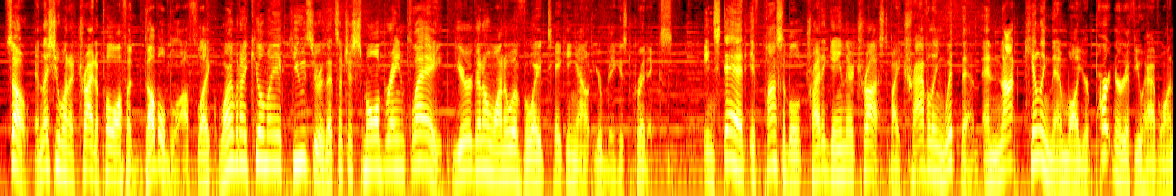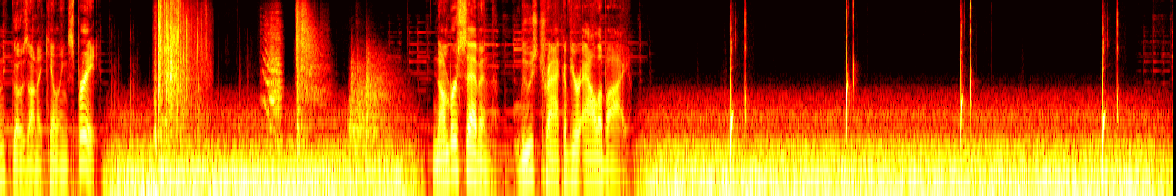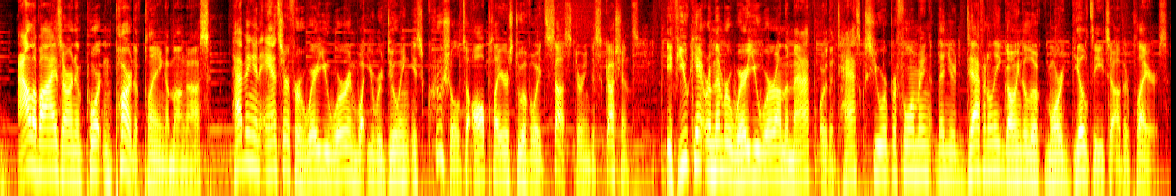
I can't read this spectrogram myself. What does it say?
So, unless you want to try to pull off a double bluff, like, why would I kill my accuser? That's such a small brain play, you're going to want to avoid taking out your biggest critics. Instead, if possible, try to gain their trust by traveling with them and not killing them while your partner, if you have one, goes on a killing spree. Number 7. Lose track of your alibi. Alibis are an important part of playing Among Us. Having an answer for where you were and what you were doing is crucial to all players to avoid sus during discussions. If you can't remember where you were on the map or the tasks you were performing, then you're definitely going to look more guilty to other players.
